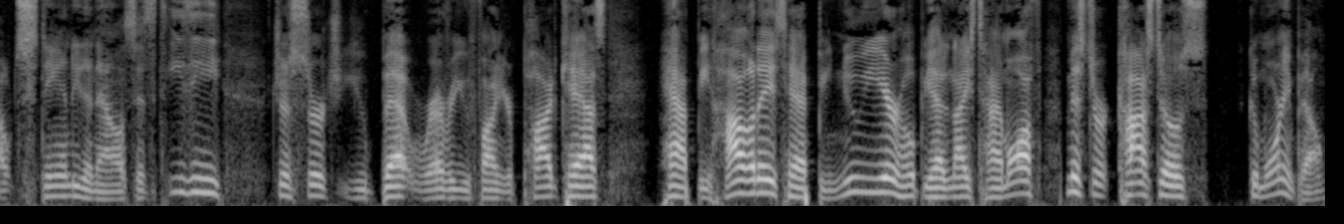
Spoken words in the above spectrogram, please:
outstanding analysis. It's easy. Just search You Bet wherever you find your podcast. Happy holidays. Happy New Year. Hope you had a nice time off. Mr. Kostos, good morning, pal.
